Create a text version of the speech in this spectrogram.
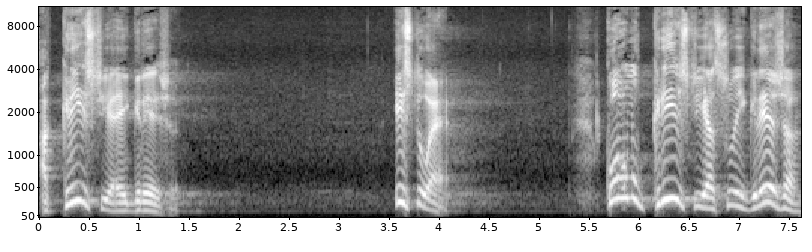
A Cristo e a igreja. Isto é, como Cristo e a sua igreja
